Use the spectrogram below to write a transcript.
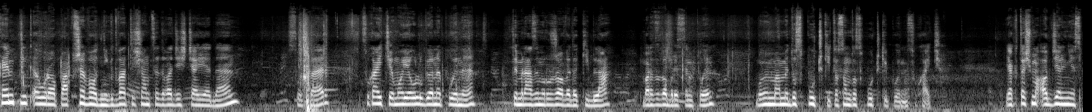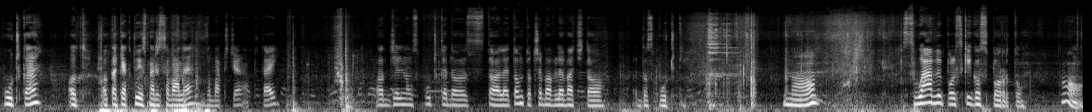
Kemping Europa, przewodnik 2021. Super. Słuchajcie, moje ulubione płyny. Tym razem różowe do kibla. Bardzo dobry jest ten płyn, bo my mamy do spłuczki. To są do spłuczki płyny, słuchajcie. Jak ktoś ma oddzielnie spłuczkę, od, o tak jak tu jest narysowane, zobaczcie, tutaj, oddzielną spłuczkę do, z toaletą, to trzeba wlewać to do spłuczki. No. Sławy polskiego sportu. O.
